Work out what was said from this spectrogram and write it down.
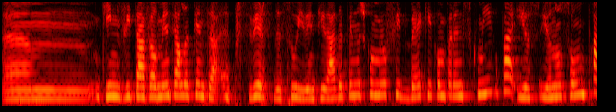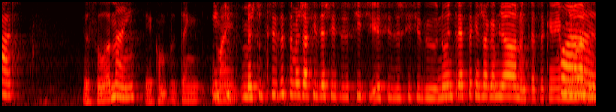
hum, que, inevitavelmente, ela tenta aperceber-se da sua identidade apenas com o meu feedback e comparando-se comigo. Pá, eu, eu não sou um par. Eu sou a mãe. Eu com- eu tenho mãe. tu- mas tu de certeza que também já fizeste esse exercício, esse exercício de não interessa quem joga melhor, não interessa quem é Claro, melhor,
